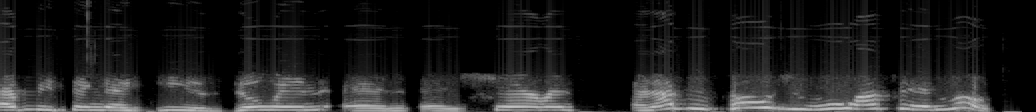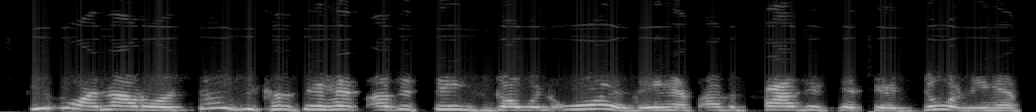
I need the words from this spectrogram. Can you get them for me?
everything that he is doing and and sharing. And I just told you, who I said, look, people are not on stage because they have other things going on. They have other projects that they're doing. They have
